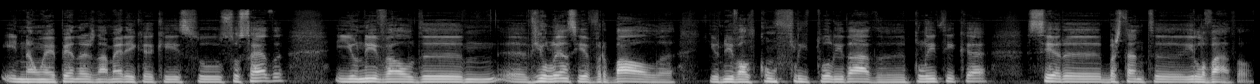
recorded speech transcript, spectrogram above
E não é apenas na América que isso sucede. E o nível de uh, violência verbal uh, e o nível de conflitualidade política ser bastante elevado.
